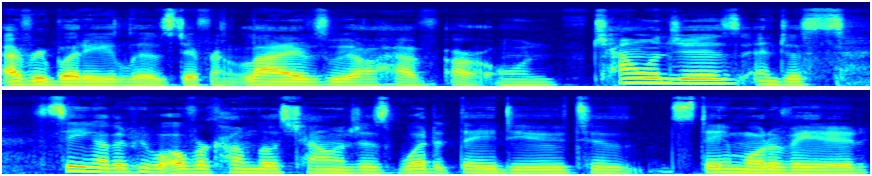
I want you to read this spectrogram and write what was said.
Everybody lives different lives. We all have our own challenges, and just seeing other people overcome those challenges, what they do to stay motivated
